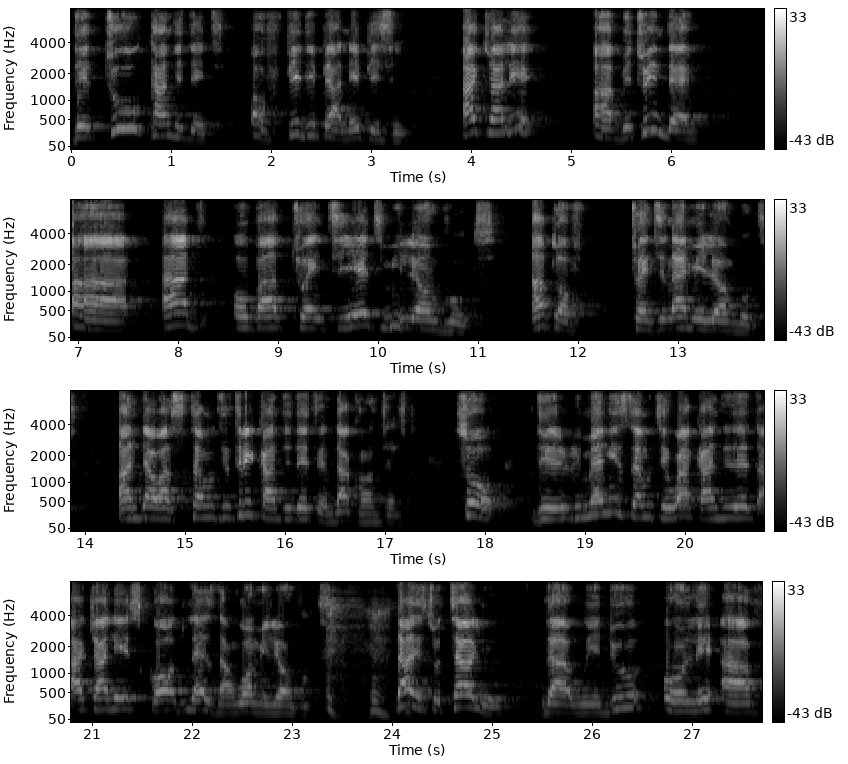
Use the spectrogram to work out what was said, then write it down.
The two candidates of PDP and APC actually uh, between them uh, had over 28 million votes out of 29 million votes. And there were 73 candidates in that contest. So the remaining 71 candidates actually scored less than 1 million votes. that is to tell you that we do only have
